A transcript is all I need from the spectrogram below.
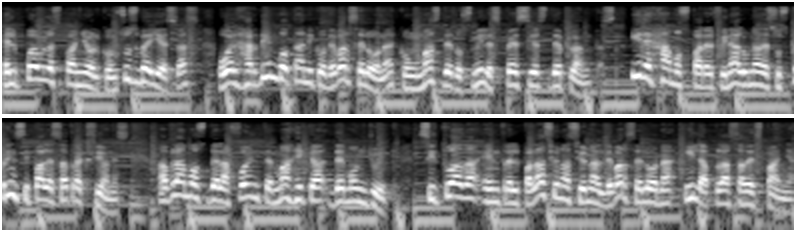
el pueblo español con sus bellezas o el Jardín Botánico de Barcelona con más de 2.000 especies de plantas. Y dejamos para el final una de sus principales atracciones. Hablamos de la fuente mágica de Montjuic, situada entre el Palacio Nacional de Barcelona y la Plaza de España.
